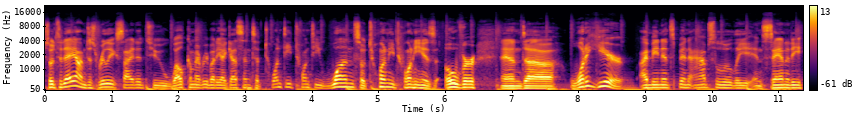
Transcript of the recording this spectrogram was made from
So today I'm just really excited to welcome everybody, I guess, into 2021. So 2020 is over, and uh, what a year! I mean, it's been absolutely insanity.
